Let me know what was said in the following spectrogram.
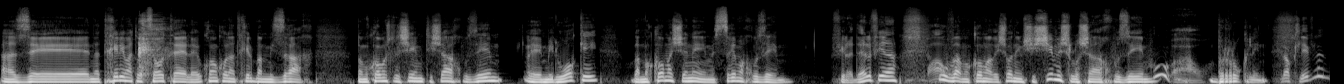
אז אה, נתחיל עם התוצאות האלה, קודם כל נתחיל במזרח. במקום השלישי עם 9 אחוזים, אה, מילווקי, במקום השני עם 20 אחוזים, פילדלפיה, ובמקום הראשון עם 63 אחוזים, וואו. ברוקלין. לא קליבלנד?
